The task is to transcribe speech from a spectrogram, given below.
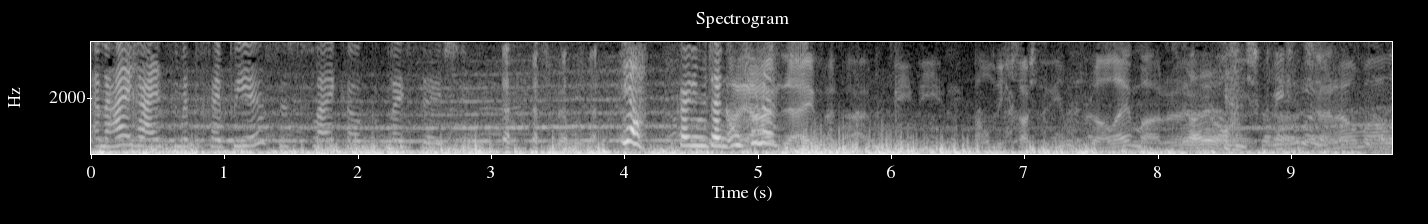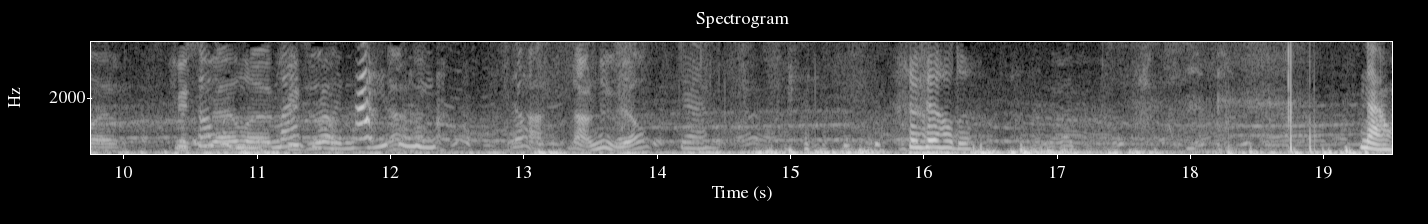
En hij rijdt met de GPS, dus gelijk kan je meteen oefenen. Ja, nee, maar nou, die, die, al die gasten die oefenen alleen maar. eh, Ja, ja. Al die die zijn allemaal eh, virtueel. eh, Maakt virtueel. Die is nog niet. Ja, nou nu wel. Ja. Geweldig. Nou,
